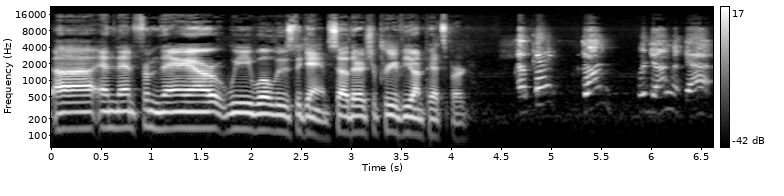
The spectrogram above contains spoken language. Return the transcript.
Uh, and then from there, we will lose the game. So, there's your preview on Pittsburgh. Okay, done. We're done with that.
